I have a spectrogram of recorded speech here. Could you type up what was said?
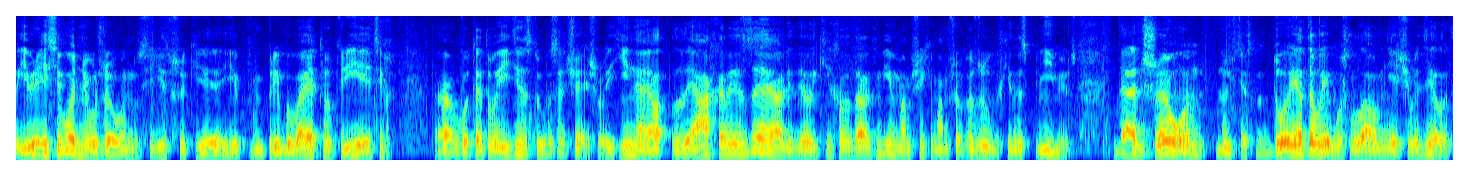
еврей сегодня уже, он сидит в суке и пребывает внутри этих Э, вот этого единства высочайшего. Гина леахарезе алиделки халадарт мим мамшихи мамшахазу вхинес пнимиус. Дальше он, ну естественно, до этого ему с лулавом нечего делать.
